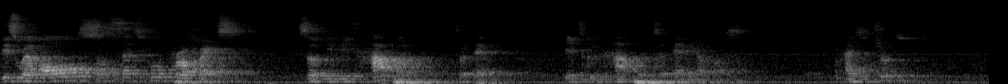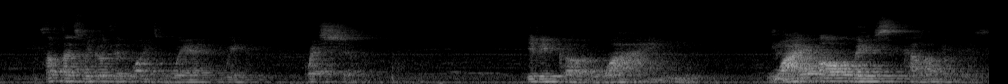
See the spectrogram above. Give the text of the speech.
These were all successful prophets. So if it happened to them, it could happen to any of us. That's the truth. Sometimes we go to a point where we question, even God, why? Why all these calamities?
